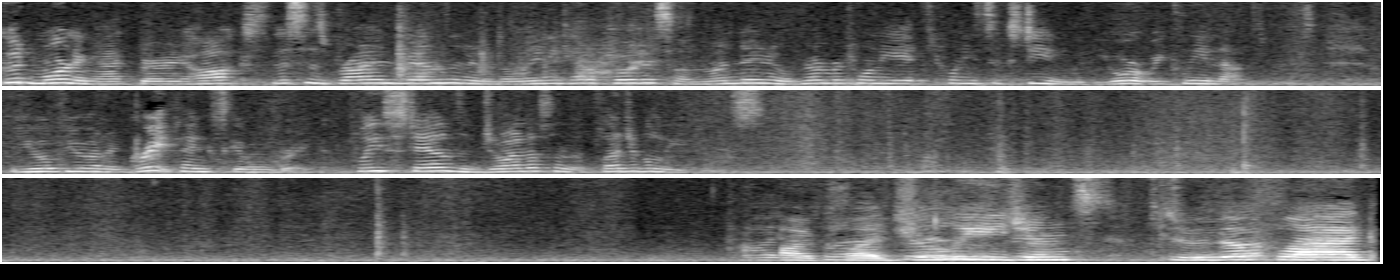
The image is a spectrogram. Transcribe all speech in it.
Good morning, Hackberry Hawks. This is Brian Vanzen and Delaney Catapotis on Monday, November 28, 2016, with your weekly announcements. We hope you had a great Thanksgiving break. Please stand and join us in the Pledge of Allegiance. I pledge allegiance to the flag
